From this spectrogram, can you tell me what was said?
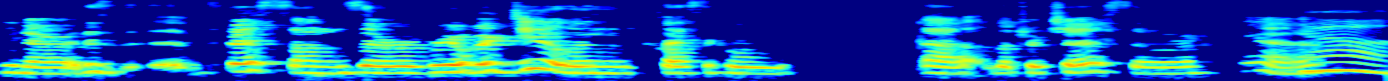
you know, this uh, first sons are a real big deal in classical uh, literature. So yeah, Yeah.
